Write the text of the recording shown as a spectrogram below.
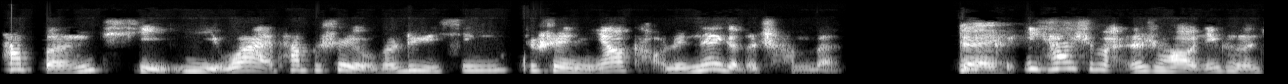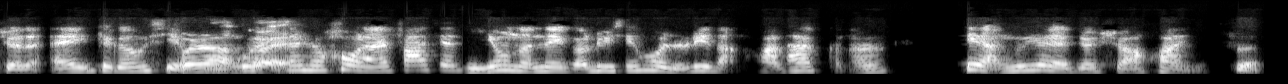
它本体以外，它不是有个滤芯，就是你要考虑那个的成本。对，一开始买的时候，你可能觉得，哎，这个东西也不贵，但是后来发现，你用的那个滤芯或者滤档的话，它可能一两个月就需要换一次，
